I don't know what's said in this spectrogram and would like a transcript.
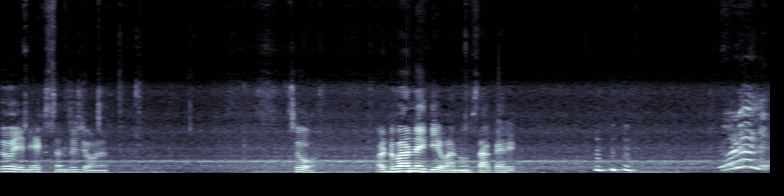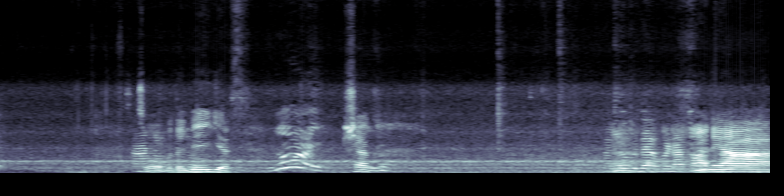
જો એની એક્શન જોજો અને જો અડવા નહીં દેવાનું સાકરે જો બધા બે ગયા. શાક. અને આ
